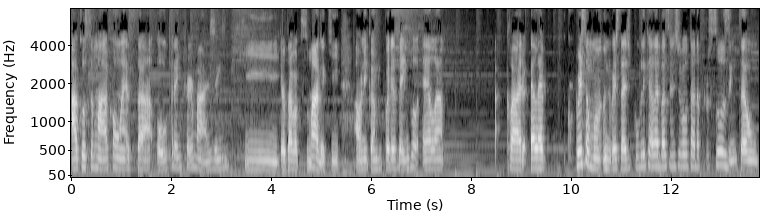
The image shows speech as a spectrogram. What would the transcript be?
acostumar com essa outra enfermagem que eu estava acostumada. Que a Unicamp, por exemplo, ela, claro, ela é, por ser uma universidade pública, ela é bastante voltada para o SUS. Então,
